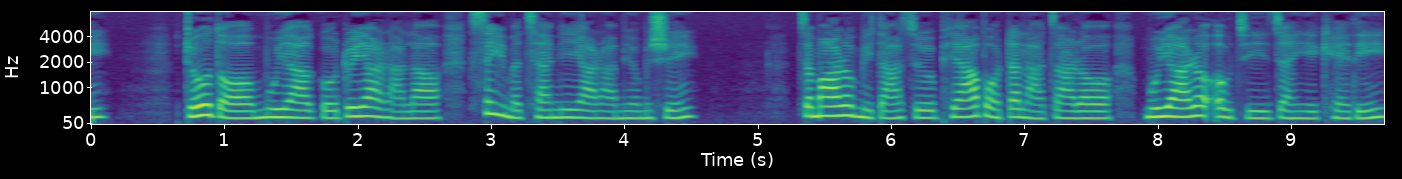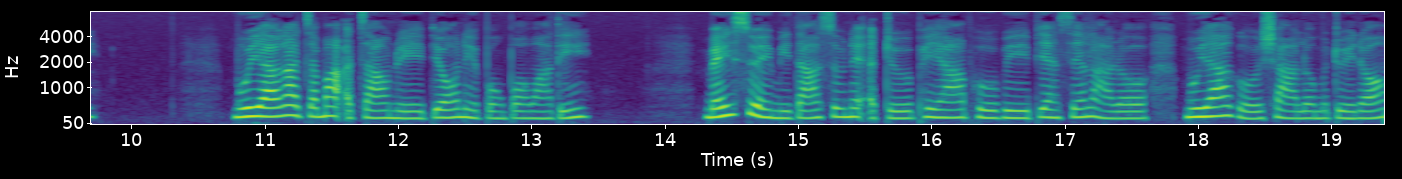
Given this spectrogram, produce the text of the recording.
၏သို့တော်မူရကိုတွေ့ရတာလောက်စိတ်မချမ်းမြေ့ရတာမျိုးမရှိကျမတို့မိသားစုဖျားပေါ်တက်လာကြတော့မူရတော့အုပ်ကြီးကြံရစ်ခဲ့သည်မူရကကျမအကြောင်းတွေပြောနေပုံပေါ်ပါသည်မိတ်ဆွေမိသားစုနဲ့အတူဖျားဖူးပြီးပြန်ဆင်းလာတော့မူရကိုရှာလို့မတွေ့တော့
